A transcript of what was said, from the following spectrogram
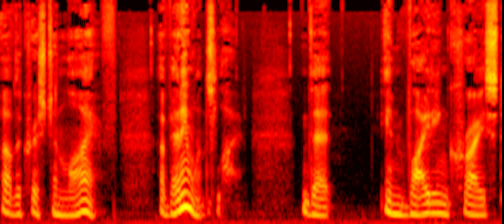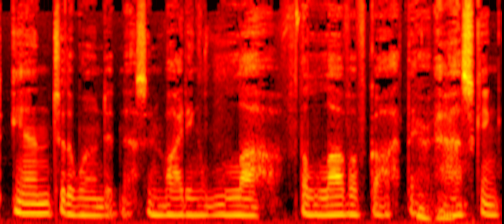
of the Christian life, of anyone's life, that inviting Christ into the woundedness, inviting love, the love of God there, asking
